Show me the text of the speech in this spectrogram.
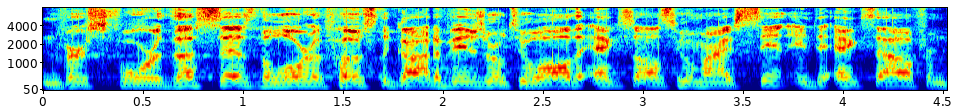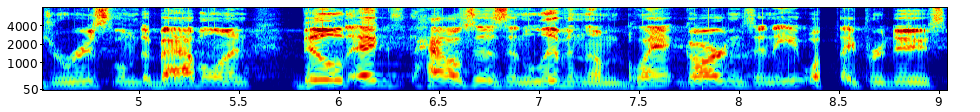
In verse 4, thus says the Lord of hosts, the God of Israel, to all the exiles whom I have sent into exile from Jerusalem to Babylon build houses and live in them, plant gardens and eat what they produce.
